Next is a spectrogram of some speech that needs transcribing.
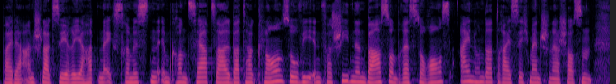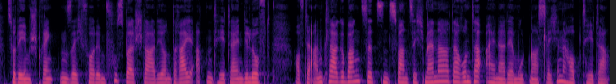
Bei der Anschlagsserie hatten Extremisten im Konzertsaal Bataclan sowie in verschiedenen Bars und Restaurants 130 Menschen erschossen. Zudem sprengten sich vor dem Fußballstadion drei Attentäter in die Luft. Auf der Anklagebank sitzen 20 Männer, darunter einer der mutmaßlichen Haupttäter.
